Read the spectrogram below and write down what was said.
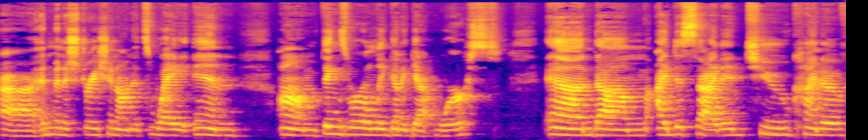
uh, administration on its way in, um, things were only going to get worse and um, I decided to kind of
